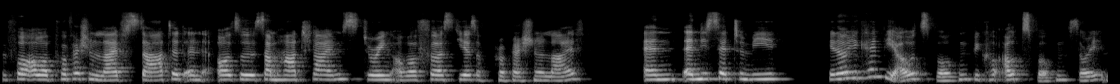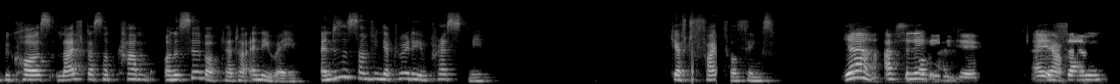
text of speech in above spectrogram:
before our professional life started, and also some hard times during our first years of professional life. And he said to me, you know you can be outspoken because outspoken sorry because life does not come on a silver platter anyway. And this is something that really impressed me. You have to fight for things. Yeah absolutely you do. It's yeah. um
